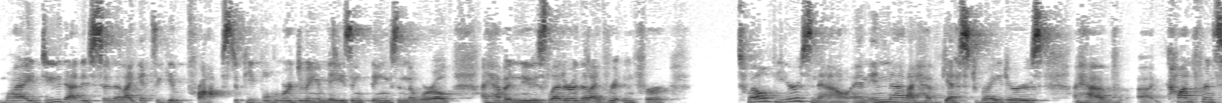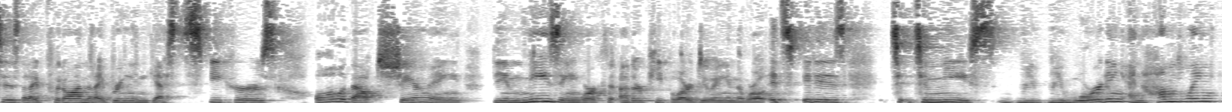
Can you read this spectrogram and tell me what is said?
why I do that is so that I get to give props to people who are doing amazing things in the world. I have a newsletter that I've written for 12 years now. And in that, I have guest writers. I have uh, conferences that I put on that I bring in guest speakers, all about sharing the amazing work that other people are doing in the world. It's, it is to, to me re- rewarding and humbling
